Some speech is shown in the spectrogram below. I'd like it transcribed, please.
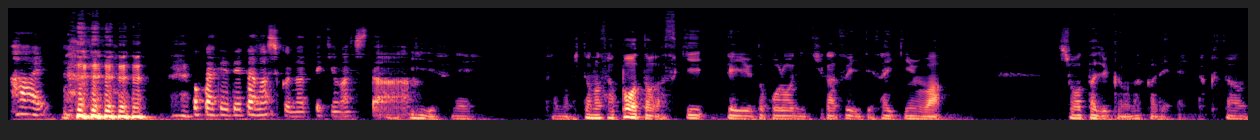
はい。おかげで楽しくなってきました。いいですね。その人のサポートが好きっていうところに気がついて最近は翔太塾の中でたくさん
